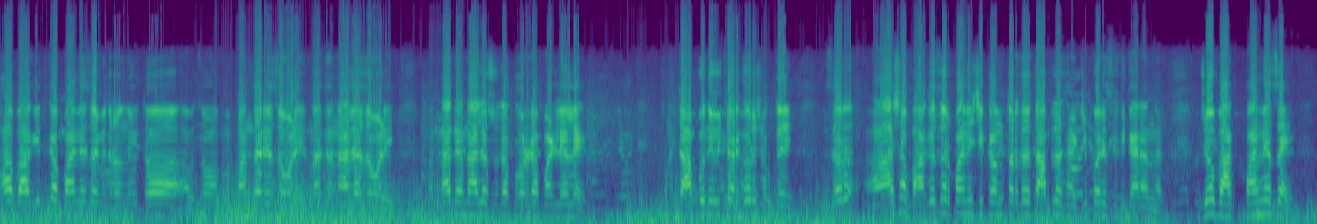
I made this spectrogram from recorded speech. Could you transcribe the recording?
हा भाग इतका पाण्याचा मित्रांनो. इथं बांधाऱ्याजवळ आहे नद्या नाल्याजवळ आहे. पण नद्या नाल्यासुद्धा कोरड्या पडलेल्या आहे तर आपण विचार करू शकतोय जर अशा भागात जर पाण्याची कमतरता आहे तर आपल्या साईडची परिस्थिती काय राहणार? जो भाग पाण्याचा आहे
